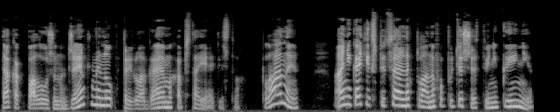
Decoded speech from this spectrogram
так как положено джентльмену в предлагаемых обстоятельствах. Планы? А никаких специальных планов у путешественника и нет.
